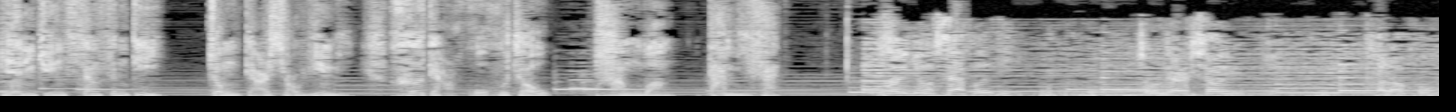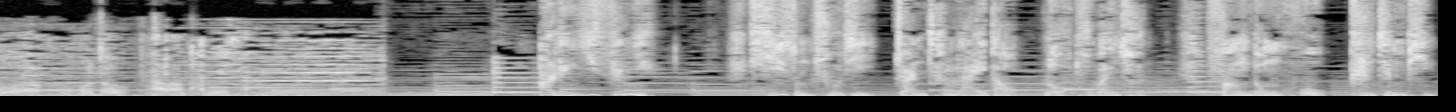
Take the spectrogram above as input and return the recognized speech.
人均三分地，种点小玉米，喝点糊糊粥，盼望大米饭。人均三分地，种点小玉米，喝了糊糊糊糊粥，盼望大米饭。二零一三年，习总书记专程来到骆驼湾村，访农户看珍品。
